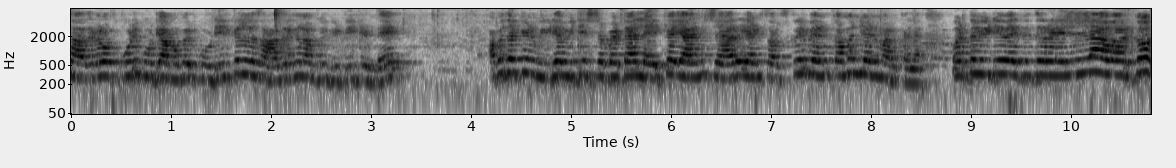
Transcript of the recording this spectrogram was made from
സാധനങ്ങളൊക്കെ കൂടി കൂടി നമുക്ക് ഒരു കുടിയിരിക്കലുള്ള സാധനങ്ങൾ നമുക്ക് കിട്ടിയിട്ടുണ്ട്. അപ്പൊ ഇതൊക്കെയാണ് വീഡിയോ വീഡിയോ ഇഷ്ടപ്പെട്ടാൽ ലൈക്ക് ചെയ്യാനും ഷെയർ ചെയ്യാനും സബ്സ്ക്രൈബ് ചെയ്യാനും കമന്റ് ചെയ്യാനും മറക്കല്ല. അടുത്ത വീഡിയോ വരുന്നത് എല്ലാവർക്കും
